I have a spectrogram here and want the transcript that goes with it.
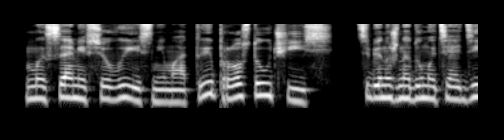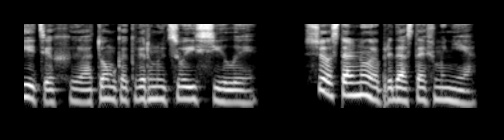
Мы сами все выясним, а ты просто учись. Тебе нужно думать о детях и о том, как вернуть свои силы. Все остальное предоставь мне».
